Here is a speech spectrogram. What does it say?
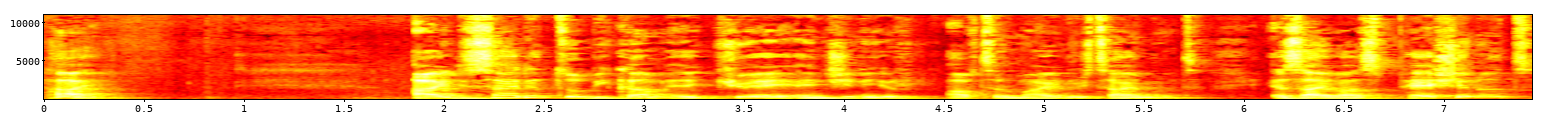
Hi. I decided to become a QA engineer after my retirement as I was passionate,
